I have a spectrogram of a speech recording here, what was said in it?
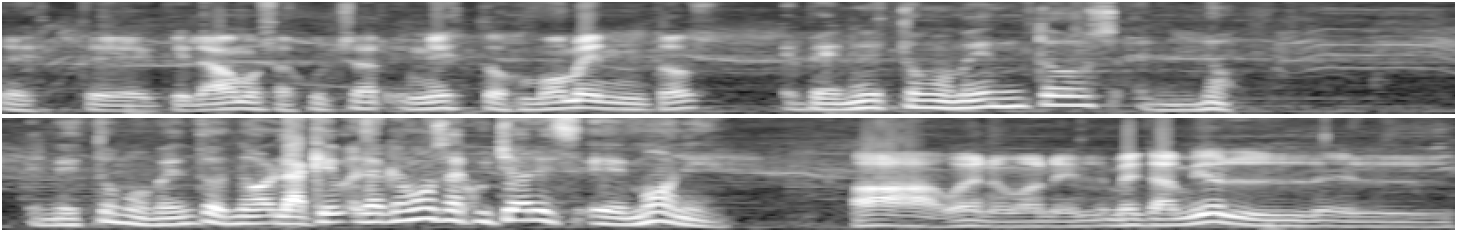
este, que la vamos a escuchar en estos momentos. En estos momentos, no. En estos momentos, no. La que, la que vamos a escuchar es eh, Money. Ah, bueno, Mone, me cambió el, el-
